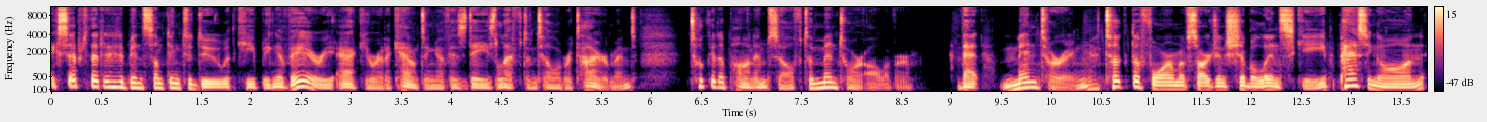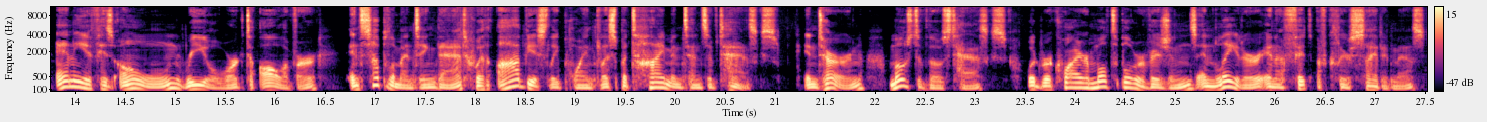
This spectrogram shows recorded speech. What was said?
except that it had been something to do with keeping a very accurate accounting of his days left until retirement, took it upon himself to mentor Oliver. That mentoring took the form of Sergeant Shibolinski passing on any of his own real work to Oliver and supplementing that with obviously pointless but time intensive tasks. In turn, most of those tasks would require multiple revisions and later, in a fit of clear sightedness,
